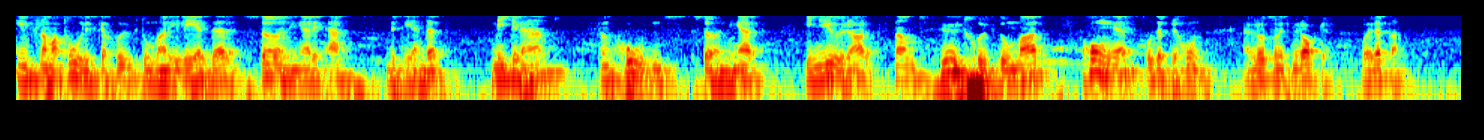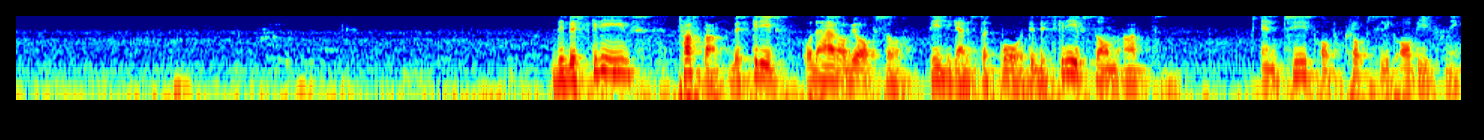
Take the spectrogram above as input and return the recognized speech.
inflammatoriska sjukdomar i leder, störningar i ärtbeteendet, migrän, funktionsstörningar i njurar samt hudsjukdomar, ångest och depression. Det låter som ett mirakel. Vad är detta? Det beskrivs, fastan beskrivs, och det här har vi också tidigare stött på, det beskrivs som att en typ av kroppslig avgiftning.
